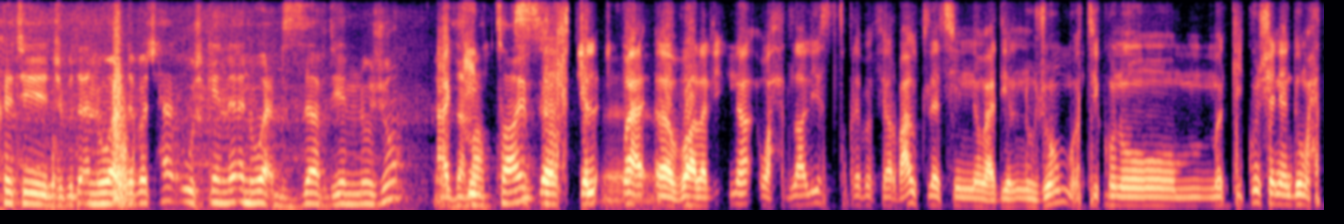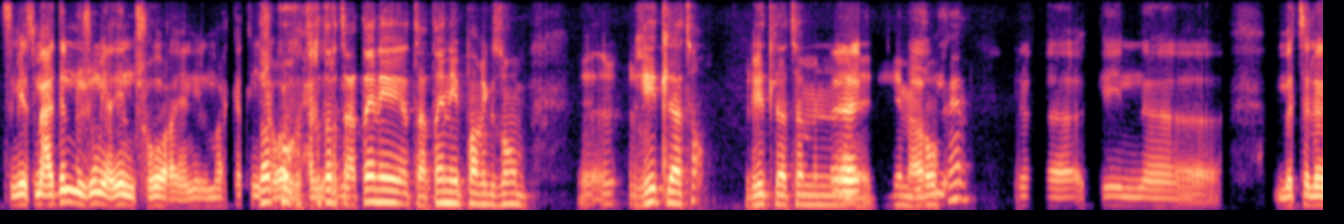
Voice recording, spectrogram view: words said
بقيتي تجبد انواع دابا شحال واش كاين انواع بزاف ديال النجوم؟ زعما ال type بزاف ديال الأنواع. آه، voilà لأن واحد la liste تقريبا فيها 34 نوع ديال النجوم. تيكونوا ما كيكونش يعني عندهم واحد التسميات ما عدا النجوم يعني المشهورة يعني الماركات المشهورة تقدر تعطيني تعطيني par exemple غير ثلاثة؟ غير ثلاثة من اللي معروفين؟ كاين مثلا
